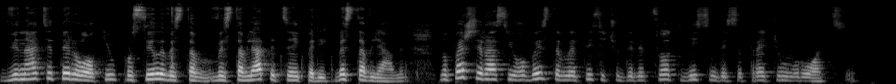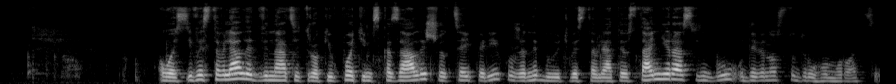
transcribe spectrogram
12 років просили вистав, виставляти цей пиріг. Виставляли. Ну, перший раз його виставили в 1983 році. Ось, і виставляли 12 років. Потім сказали, що цей пиріг вже не будуть виставляти. Останній раз він був у 92-му році.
